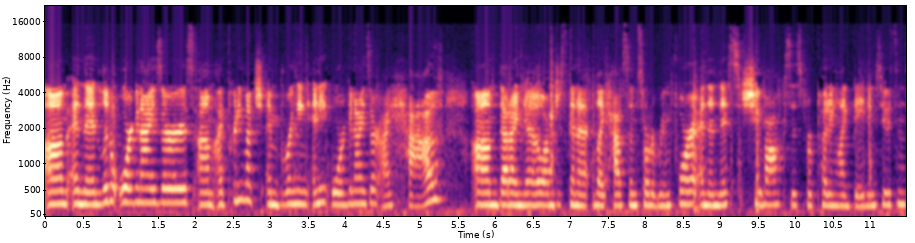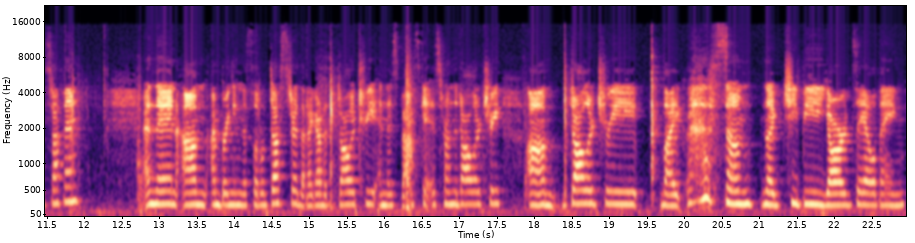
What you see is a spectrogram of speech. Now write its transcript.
Um, and then little organizers. Um, I pretty much am bringing any organizer I have um, that I know I'm just going to like have some sort of room for. And then this shoebox is for putting like bathing suits and stuff in. And then um, I'm bringing this little duster that I got at the Dollar Tree, and this basket is from the Dollar Tree. Um, Dollar Tree, like some like cheapy yard sale thing.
